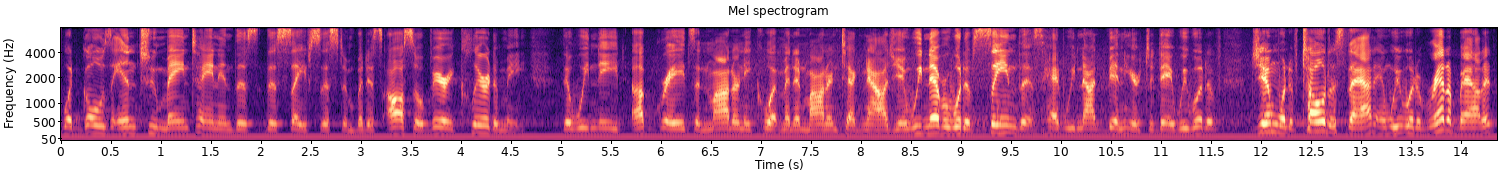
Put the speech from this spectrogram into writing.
what goes into maintaining this, this safe system. But it's also very clear to me that we need upgrades and modern equipment and modern technology. And we never would have seen this had we not been here today. We would have, Jim would have told us that and we would have read about it,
